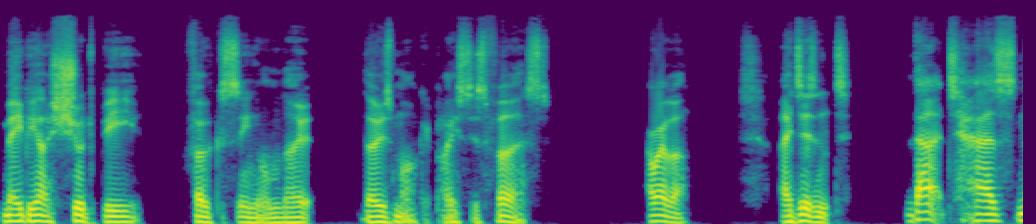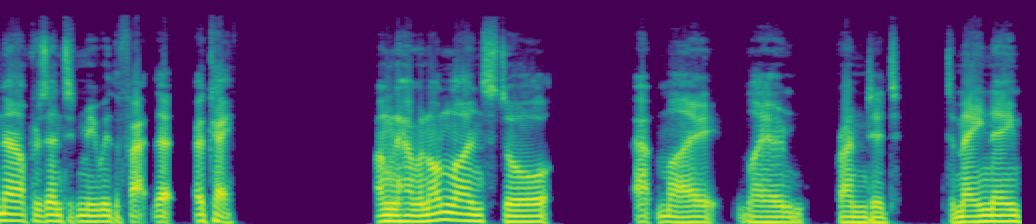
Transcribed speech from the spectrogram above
Maybe I should be focusing on the, those marketplaces first. However, I didn't. That has now presented me with the fact that okay, I'm going to have an online store at my my own branded domain name.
